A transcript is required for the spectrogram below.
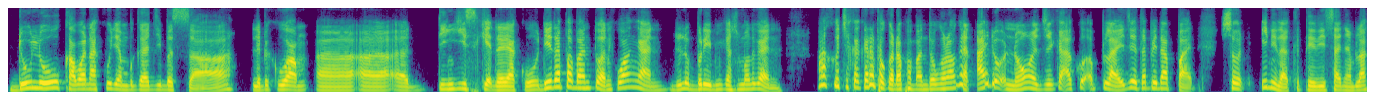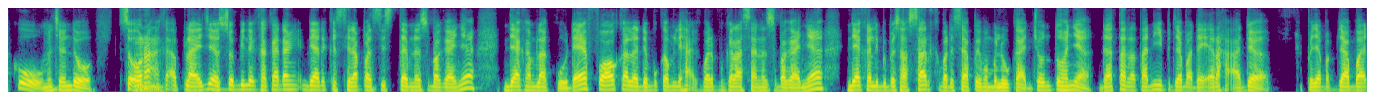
Dulu kawan aku yang bergaji besar, lebih kurang uh, uh, uh, tinggi sikit dari aku, dia dapat bantuan kewangan. Dulu beri kan semua tu kan. Aku cakap kenapa kau dapat bantuan kewangan? I don't know. Jika aku apply je tapi dapat. So inilah ketirisan yang berlaku macam tu. Seorang so, hmm. akan apply je. So bila kadang-kadang dia ada kesilapan sistem dan sebagainya, dia akan berlaku. Therefore kalau dia bukan melihat kepada pengkerasan dan sebagainya, dia akan lebih bersasar kepada siapa yang memerlukan. Contohnya, data-data ni pejabat daerah ada pejabat-pejabat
